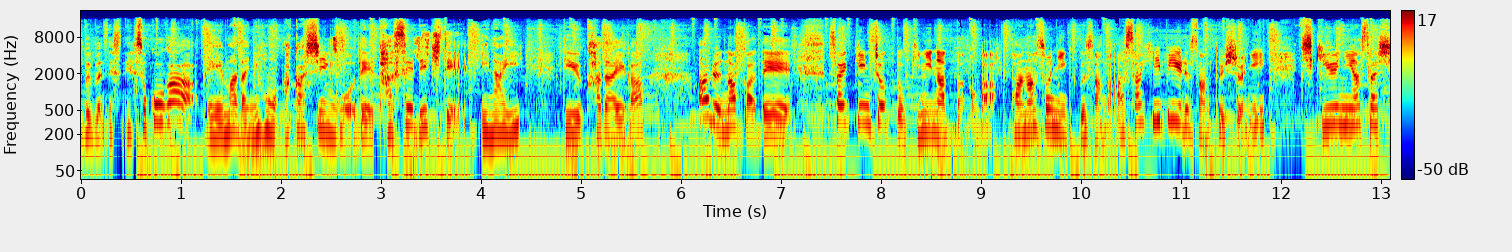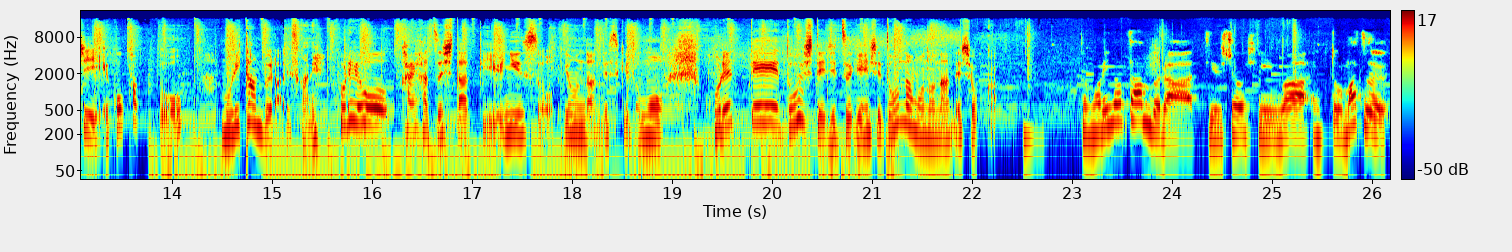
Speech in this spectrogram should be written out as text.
部分ですねそこが、えー、まだ日本は赤信号で達成できていないっていう課題がある中で最近ちょっと気になったのがパナソニックさんがアサヒビールさんと一緒に地球に優しいエコカップを森タンブラーですかね。これを開発したっていうニュースを読んだんですけどもこれってどうして実現してどんなものなんでしょうか？森のタンブラーっていう商品は、えっと、まず、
